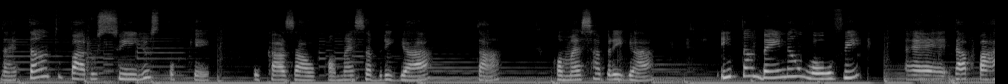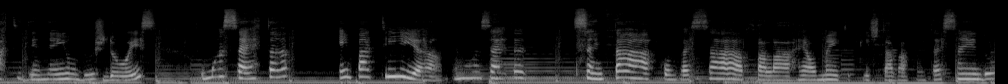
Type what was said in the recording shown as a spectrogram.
né? Tanto para os filhos, porque o casal começa a brigar, tá? Começa a brigar e também não houve é, da parte de nenhum dos dois uma certa empatia, uma certa sentar, conversar, falar realmente o que estava acontecendo.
